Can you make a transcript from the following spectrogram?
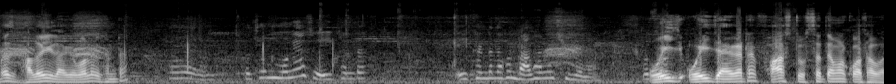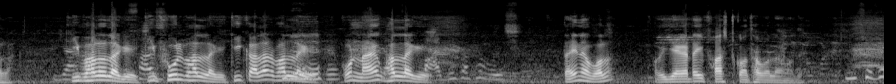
বেশ ভালোই লাগে বলো এখানটা। হ্যাঁ, প্রথম মনে আছে এইখানটা এইখানটা তখন বাঁধানো ছিল না। ওই ওই জায়গাটা ফার্স্ট ওর সাথে আমার কথা বলা। কি ভালো লাগে? কি ফুল ভালো লাগে? কি কালার ভালো লাগে? কোন নায়ক ভালো লাগে? তাই না বলো? ওই জায়গাটাই ফার্স্ট কথা বলা আমাদের। তুমি খেতে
